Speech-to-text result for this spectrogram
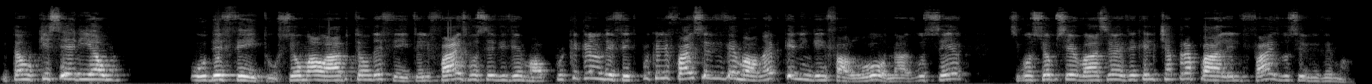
Então, o que seria o, o defeito? O seu mau hábito é um defeito. Ele faz você viver mal. Por que, que é um defeito? Porque ele faz você viver mal. Não é porque ninguém falou, nada. Você, se você observar, você vai ver que ele te atrapalha. Ele faz você viver mal.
